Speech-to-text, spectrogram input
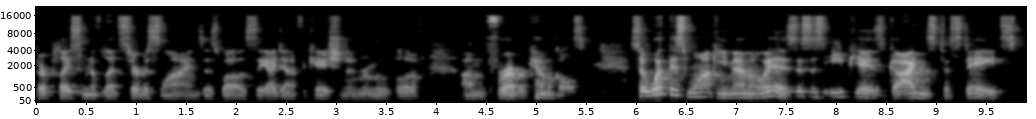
the replacement of lead service lines, as well as the identification and removal of um, forever chemicals. So, what this wonky memo is, this is EPA's guidance to states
